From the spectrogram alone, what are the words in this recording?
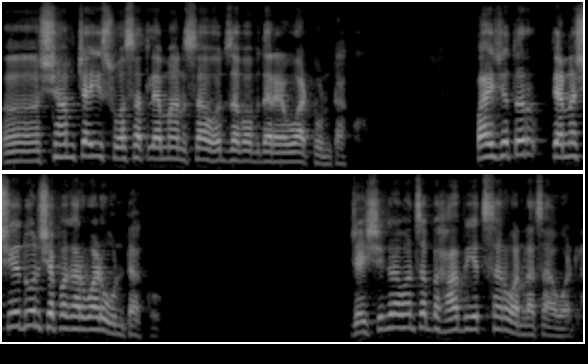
अं, श्यामच्या विश्वासातल्या माणसावर जबाबदाऱ्या वाटून टाकू. पाहिजे तर त्यांना शे दोनशे पगार वाढवून टाकू. जयसिंगरावांचा हा बेत सर्वांनाच आवडला.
